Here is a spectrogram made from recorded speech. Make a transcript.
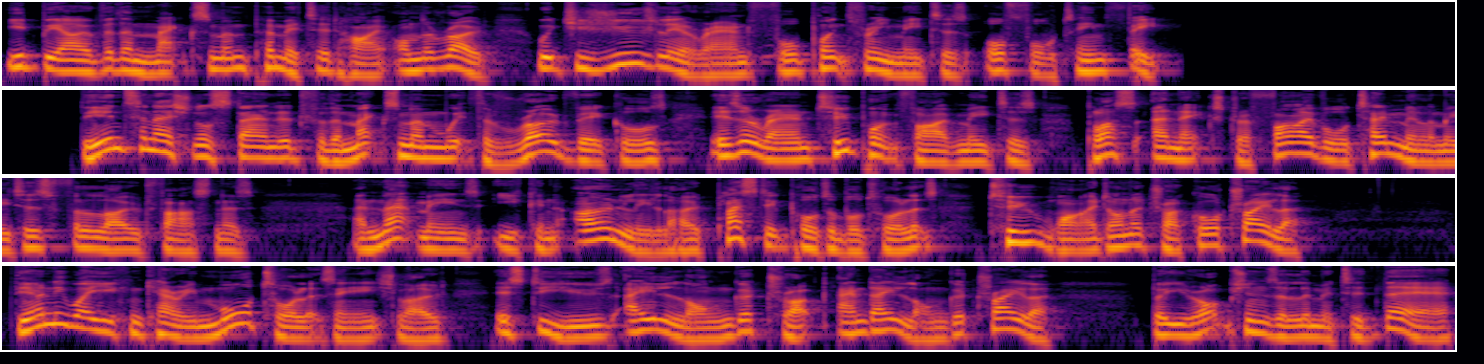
you'd be over the maximum permitted height on the road, which is usually around 4.3 metres or 14 feet. The international standard for the maximum width of road vehicles is around 2.5 metres plus an extra 5 or 10 millimetres for load fasteners, and that means you can only load plastic portable toilets too wide on a truck or trailer. The only way you can carry more toilets in each load is to use a longer truck and a longer trailer, but your options are limited there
